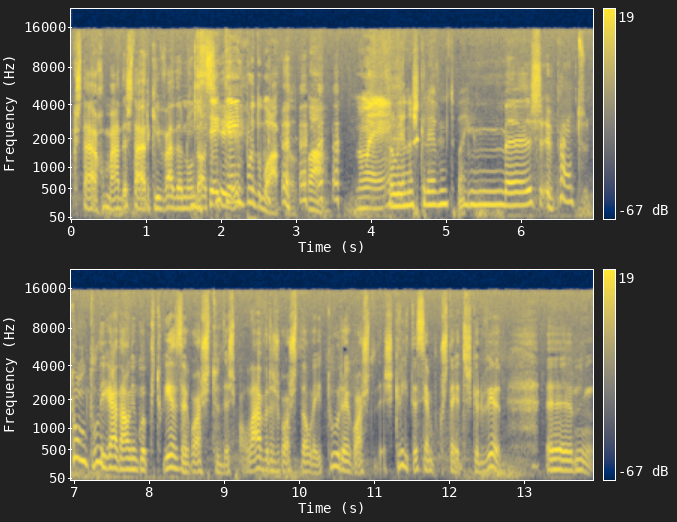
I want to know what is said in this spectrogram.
que está arrumada, está arquivada num Isso dossiê. Isso é que é imperdoável, pá, não é? A Helena escreve muito bem. Mas, pronto, estou muito ligada à língua portuguesa, gosto das palavras, gosto da leitura, gosto da escrita, sempre gostei de escrever. Uh,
